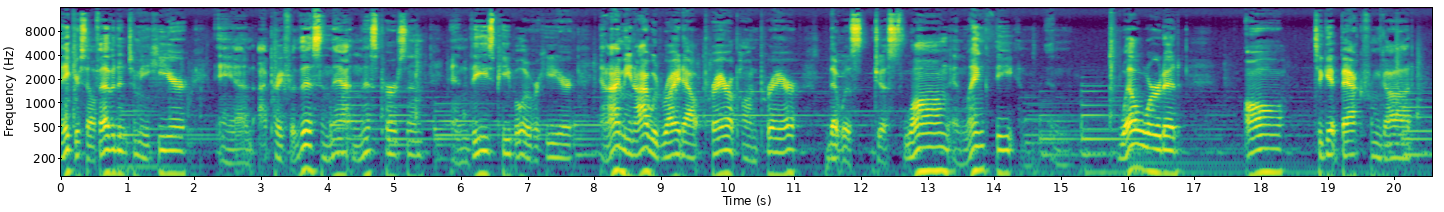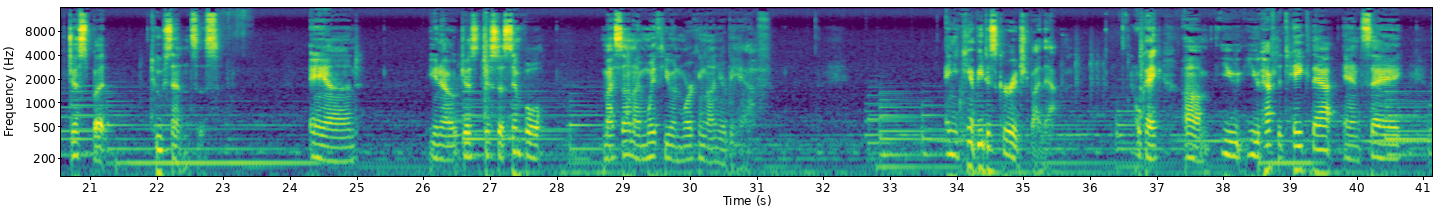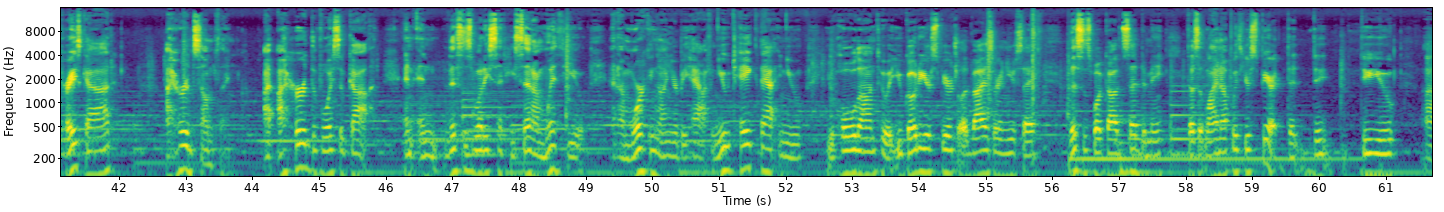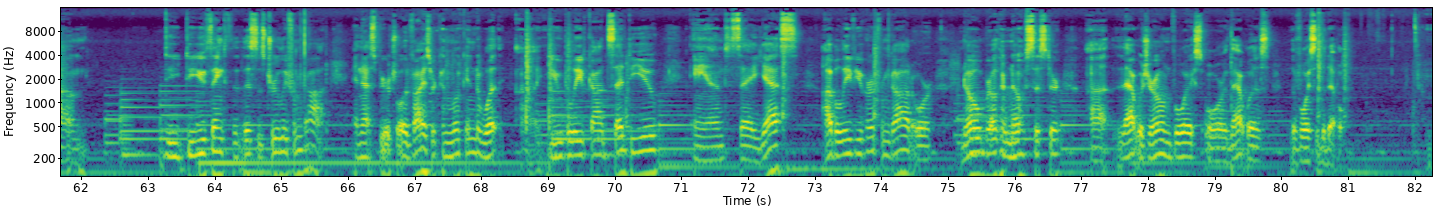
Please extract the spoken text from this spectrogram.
make yourself evident to me here. And I pray for this and that and this person and these people over here. And I mean, I would write out prayer upon prayer that was just long and lengthy and, and well worded, all to get back from God just but two sentences. And you know, just just a simple my son, I'm with you and working on your behalf. And you can't be discouraged by that. Okay? Um, you you have to take that and say, Praise God, I heard something. I, I heard the voice of God. And and this is what he said. He said, I'm with you and I'm working on your behalf. And you take that and you you hold on to it. You go to your spiritual advisor and you say, This is what God said to me. Does it line up with your spirit? Do, do, do you um, do, do you think that this is truly from God? And that spiritual advisor can look into what uh, you believe God said to you and say, Yes, I believe you heard from God, or No, brother, no, sister, uh, that was your own voice, or that was the voice of the devil.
